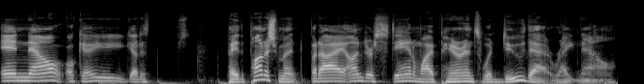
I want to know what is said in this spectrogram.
And now, okay, you got to pay the punishment. But I understand why parents would do that right now.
